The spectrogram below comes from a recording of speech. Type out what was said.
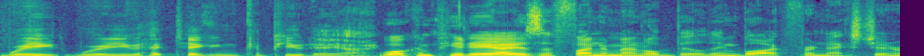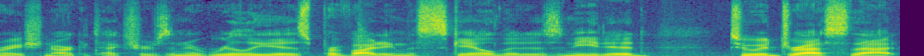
Where, you, where are you taking compute AI? Well, compute AI is a fundamental building block for next generation architectures, and it really is providing the scale that is needed to address that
